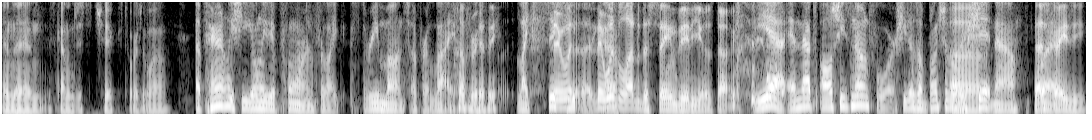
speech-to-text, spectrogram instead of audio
and then it's kind of just a chick towards a while. Apparently she only did porn for like three months of her life Oh, really? like six There was, years there was a lot of the same videos, dog. yeah and that's all she's known for she does a bunch of other Uh, shit now That's crazy.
